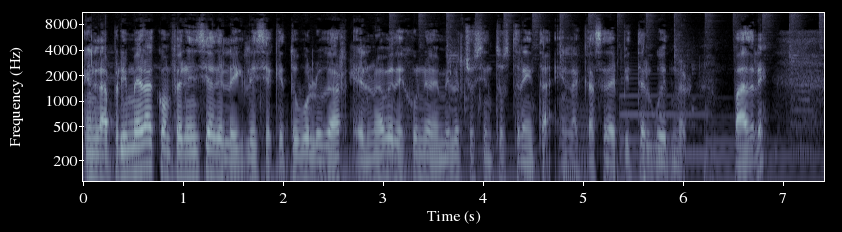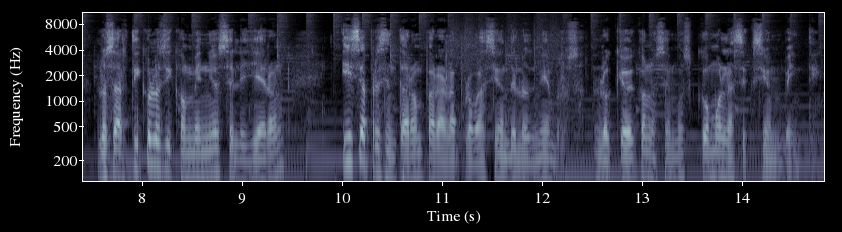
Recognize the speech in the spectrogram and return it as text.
En la primera conferencia de la iglesia que tuvo lugar el 9 de junio de 1830 en la casa de Peter Whitmer, padre, los artículos y convenios se leyeron y se presentaron para la aprobación de los miembros, lo que hoy conocemos como la sección 20.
